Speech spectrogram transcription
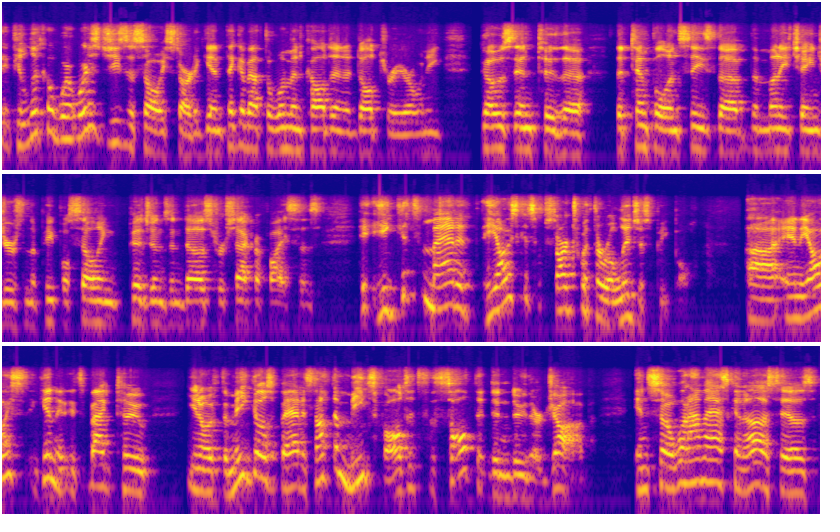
if you look at where where does Jesus always start? Again, think about the woman called in adultery, or when he goes into the the temple and sees the the money changers and the people selling pigeons and doves for sacrifices, he, he gets mad at, he always gets starts with the religious people. Uh, and he always, again, it's back to, you know, if the meat goes bad, it's not the meat's fault, it's the salt that didn't do their job. And so what I'm asking us is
